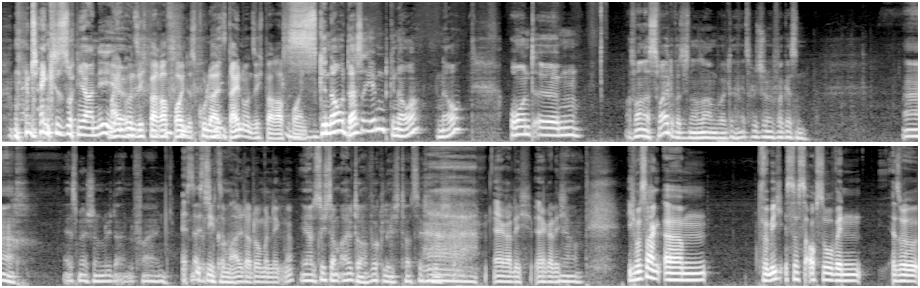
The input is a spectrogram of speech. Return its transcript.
Und ich denke so, ja, nee. Mein äh, unsichtbarer Freund ist cooler als dein unsichtbarer das Freund. ist genau das eben, genau, genau. Und ähm, was war denn das zweite, was ich noch sagen wollte? Jetzt habe ich schon vergessen. Ach, ist mir schon wieder entfallen. Es ist nicht egal. zum Alter, Dominik, ne? Ja, das liegt am Alter, wirklich, tatsächlich. Ah, ärgerlich, ärgerlich. Ja. Ich muss sagen, ähm, für mich ist das auch so, wenn, also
